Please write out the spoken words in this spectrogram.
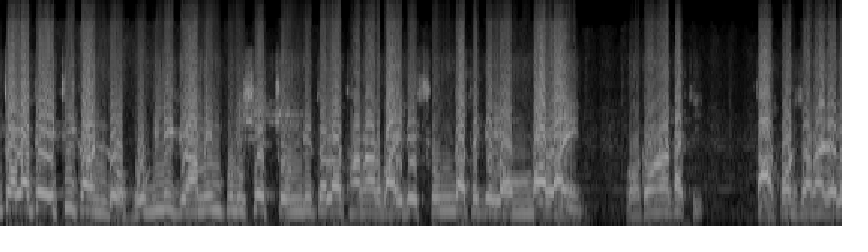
চণ্ডীতলাতে একই কাণ্ড। হুগলি গ্রামীণ পুলিশের চণ্ডীতলা থানার বাইরে সন্ধ্যা থেকে লম্বা লাইন। ঘটনাটা কি? তারপর জানা গেল,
